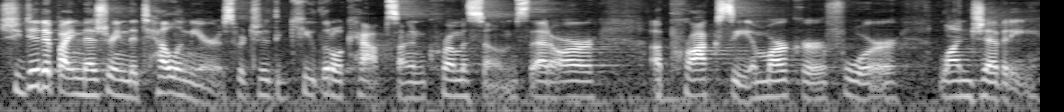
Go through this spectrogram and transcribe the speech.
She did it by measuring the telomeres, which are the cute little caps on chromosomes that are a proxy, a marker for longevity,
